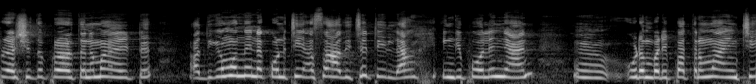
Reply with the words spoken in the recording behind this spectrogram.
പ്രക്ഷിത പ്രവർത്തനമായിട്ട് അധികമൊന്നും എന്നെ കൊണ്ട് ചെയ്യാൻ സാധിച്ചിട്ടില്ല. എങ്കിൽ പോലും ഞാൻ ഉടമ്പടി പത്രം വാങ്ങിച്ച്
